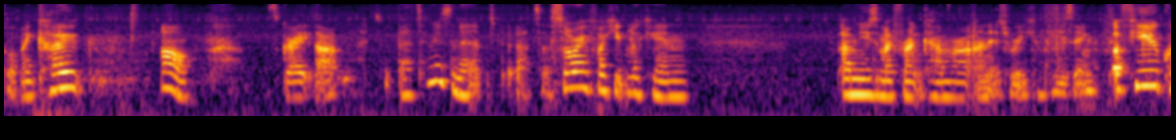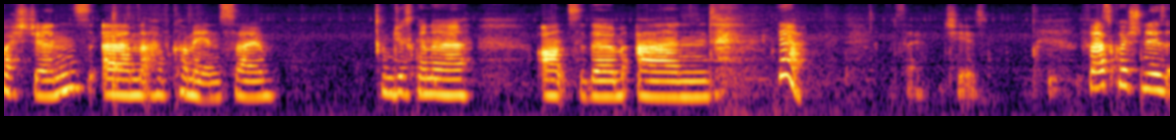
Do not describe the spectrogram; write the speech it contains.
Got my Coke. Oh, it's great that. It's a bit better, isn't it? It's a bit better. Sorry if I keep looking. I'm using my front camera and it's really confusing. A few questions um, that have come in, so I'm just gonna answer them and yeah. So, cheers. First question is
